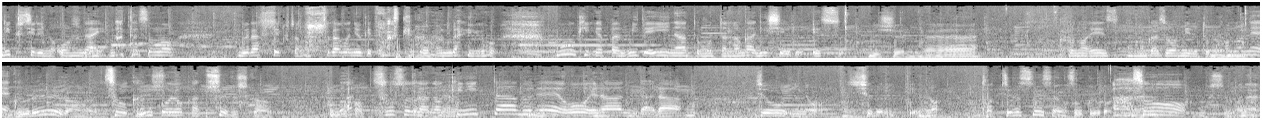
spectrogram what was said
リクシルのオンライン、またそのグラフテクトの2日後に受けてますけど オンラインをもうやっぱ見ていいなと思ったのがリシェル S リシェルね。この映あの画像を見ると、このねグレーがそうかっこよかった。リシェルしかなかった、ね、そうそうあの気に入ったグレーを選んだら、上位の種類っていうの、タッチレス水栓がすごく良かったね。あそう。リシェルはね。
